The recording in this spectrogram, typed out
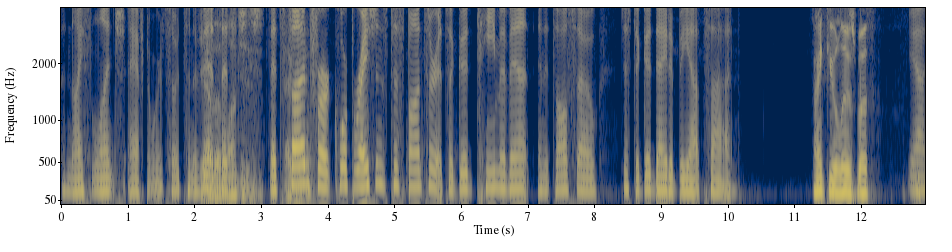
a nice lunch afterwards. So it's an event the that's lunch is that's fun for corporations to sponsor. It's a good team event, and it's also just a good day to be outside. Thank you, Elizabeth. Yeah,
